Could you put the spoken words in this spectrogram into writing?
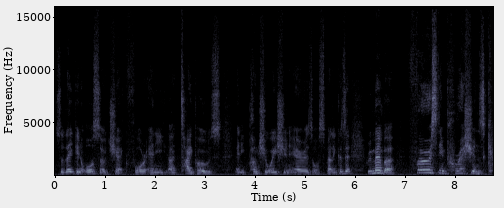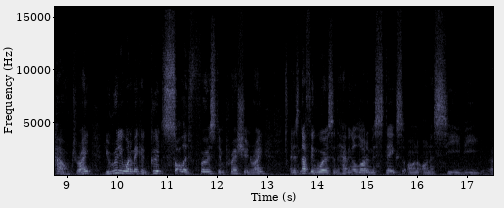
so they can also check for any uh, typos, any punctuation errors or spelling. Because uh, remember, first impressions count, right? You really want to make a good, solid first impression, right? And there's nothing worse than having a lot of mistakes on, on a CV, uh,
